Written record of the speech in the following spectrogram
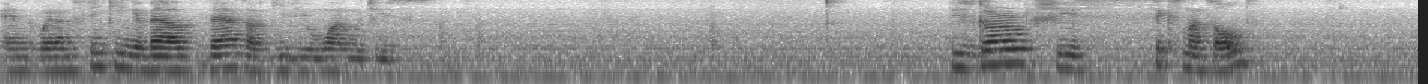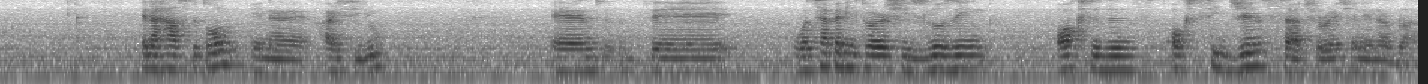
and when I'm thinking about that, I'll give you one which is this girl, she's six months old in a hospital in a ICU and the what's happening to her she's losing oxygen oxygen saturation in her blood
